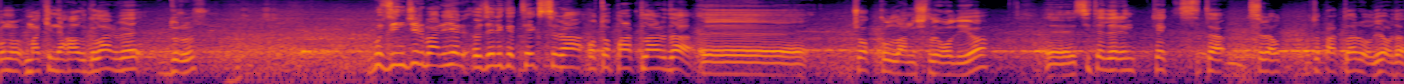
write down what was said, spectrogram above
bunu makine algılar ve durur. Bu zincir bariyer özellikle tek sıra otoparklarda eee, çok kullanışlı oluyor. Eee, sitelerin tek sıra, sıra otoparkları oluyor. Orada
